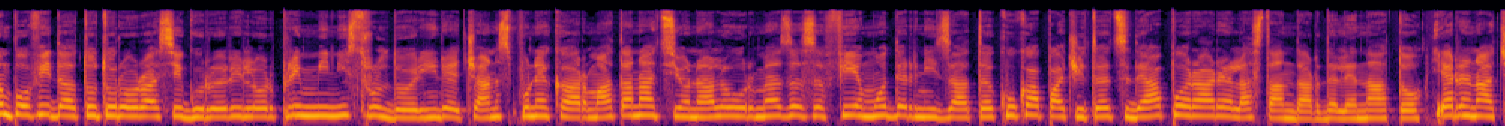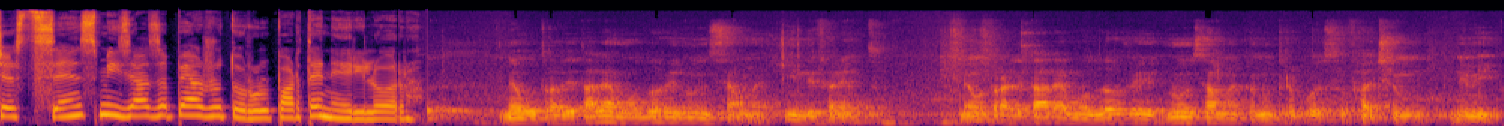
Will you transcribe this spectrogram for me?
În pofida tuturor asigurărilor, prim-ministrul Dorin Recean spune că Armata Națională urmează să fie modernizată cu capacități de apărare la standardele NATO, iar în acest sens mizează pe ajutorul partenerilor. Neutralitatea Moldovei nu înseamnă indiferență. Neutralitatea Moldovei nu înseamnă că nu trebuie să facem nimic.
